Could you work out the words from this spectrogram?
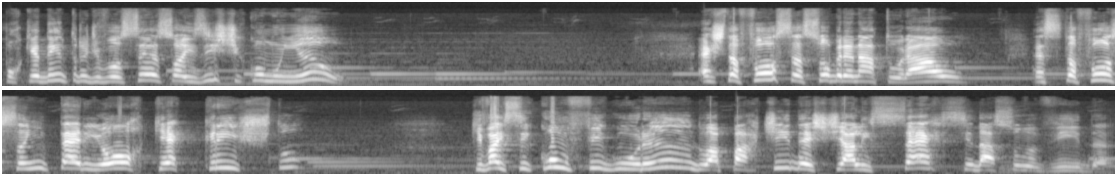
porque dentro de você só existe comunhão. Esta força sobrenatural, esta força interior que é Cristo, que vai se configurando a partir deste alicerce da sua vida.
